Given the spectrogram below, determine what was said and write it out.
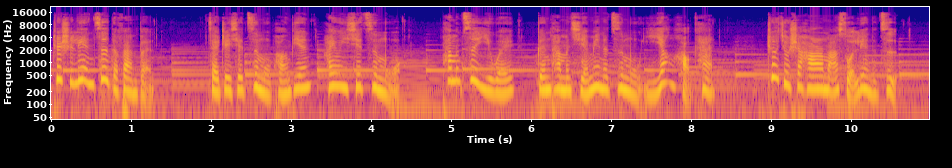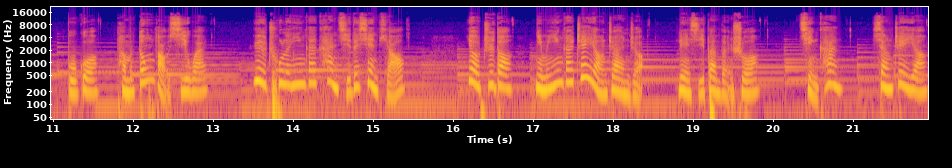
这是练字的范本，在这些字母旁边还有一些字母，他们自以为跟他们前面的字母一样好看，这就是哈尔玛所练的字。不过他们东倒西歪，越出了应该看齐的线条。要知道，你们应该这样站着。练习范本说：“请看，像这样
